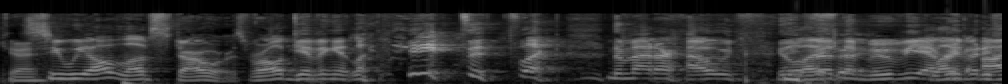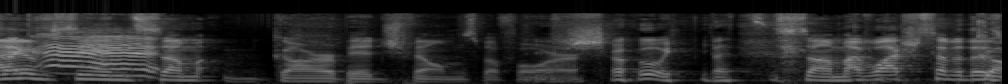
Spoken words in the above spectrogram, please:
Okay. See, we all love Star Wars. We're all giving it like it's like no matter how we feel about the movie, like I like, have "Ah." seen some garbage films before. Show you. Some I've watched some of those with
